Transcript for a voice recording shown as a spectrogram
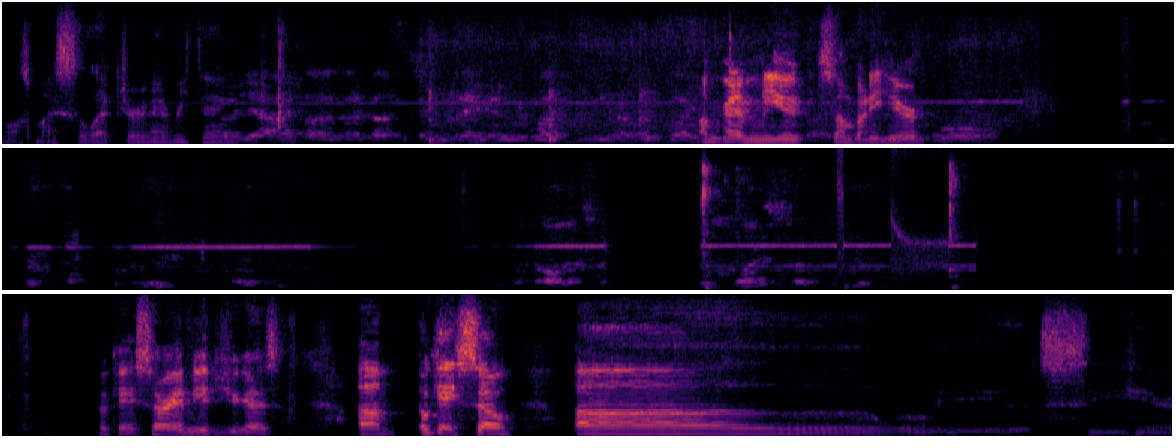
lost my selector and everything. I thought, I thought the same thing. It was like, you know, it was like. I'm gonna mute somebody here. Okay, sorry I muted you guys. Um, okay, so uh, let's see here.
